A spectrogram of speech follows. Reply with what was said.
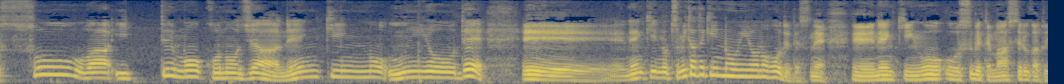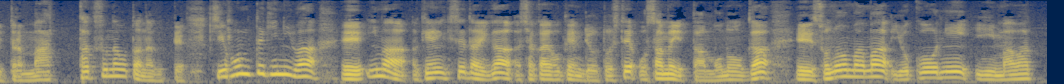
そうは言ってても、このじゃあ年金の運用で、えー、年金の積立金の運用の方でですね、えー、年金を全て回してるかといったら全くそんなことはなくて、基本的には、えー、今、現役世代が社会保険料として納めたものが、えー、そのまま横に回って、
